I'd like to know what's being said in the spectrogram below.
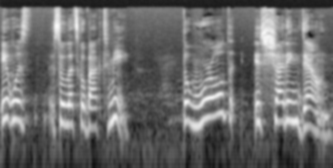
it was so let's go back to me. The world is shutting down.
